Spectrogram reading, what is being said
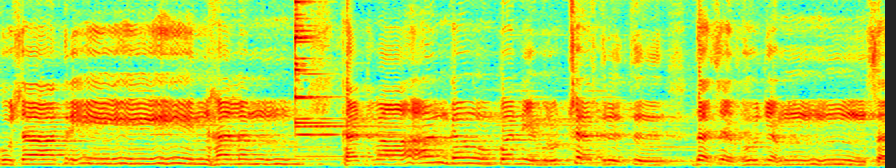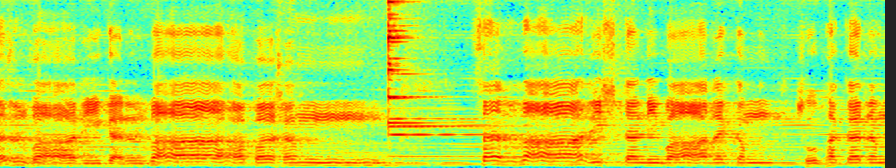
कुशाद्रीन्हलम् खड्वाङ्गौपनिवृक्षधृत् दशभुजं सर्वारि गर्वापहम् सर्वारिष्टनिवारकं शुभकरं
